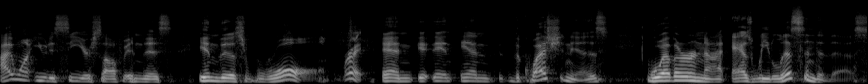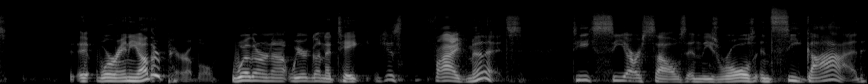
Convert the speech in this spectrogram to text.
I want you to see yourself in this in this role. Right. And and and the question is whether or not as we listen to this it, or any other parable, whether or not we're going to take just 5 minutes to see ourselves in these roles and see God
